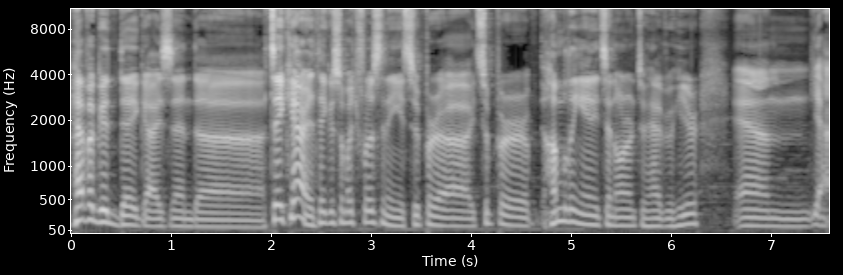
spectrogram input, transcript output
Have a good day guys and uh, take care and thank you so much for listening. It's super uh, it's super humbling and it's an honor to have you here. And yeah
